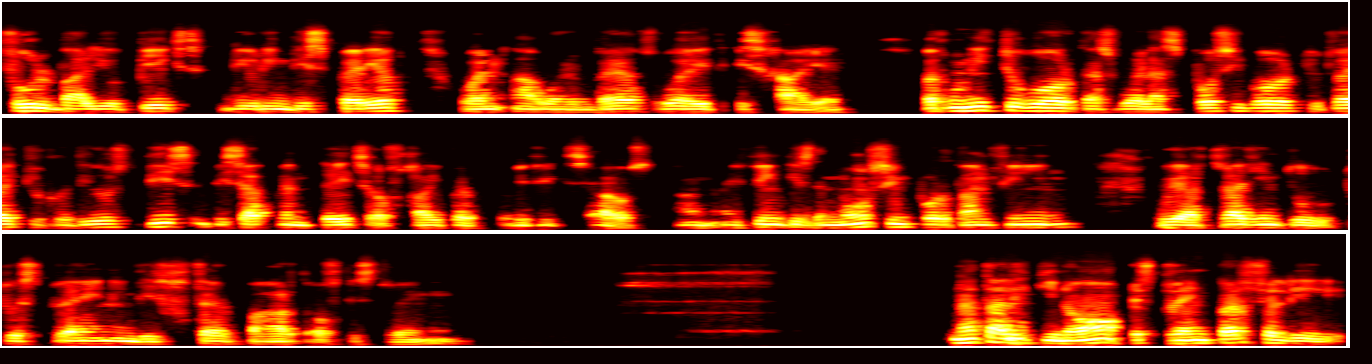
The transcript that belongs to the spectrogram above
full value pigs during this period when our birth weight is higher. But we need to work as well as possible to try to reduce this disadvantage of hyperprolific sows. And I think is the most important thing we are trying to, to explain in this third part of this training. Nathalie Quiniou explained perfectly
